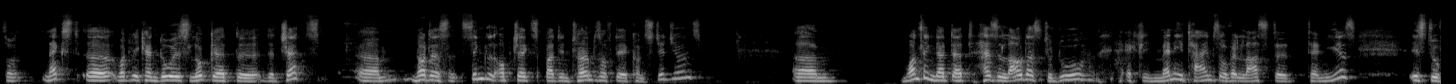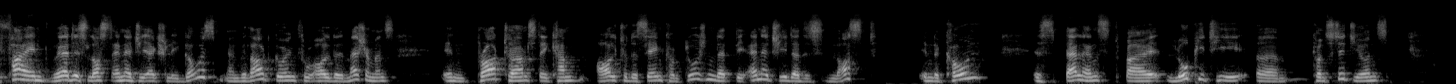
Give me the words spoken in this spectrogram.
So next, uh, what we can do is look at the, the jets, um, not as single objects, but in terms of their constituents. Um, one thing that that has allowed us to do actually many times over the last uh, 10 years is to find where this lost energy actually goes. And without going through all the measurements, in broad terms, they come all to the same conclusion that the energy that is lost in the cone is balanced by low PT um, constituents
